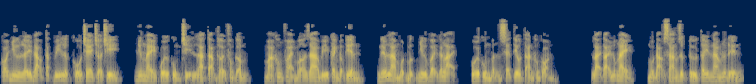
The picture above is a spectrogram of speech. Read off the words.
coi như lấy đạo tắc vĩ lực cố che chở chi, nhưng này cuối cùng chỉ là tạm thời phong cấm, mà không phải mở ra bí cảnh đầu tiên nếu là một mực như vậy gác lại, cuối cùng vẫn sẽ tiêu tán không còn. Lại tại lúc này, một đạo sáng rực từ tây nam lướt đến,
